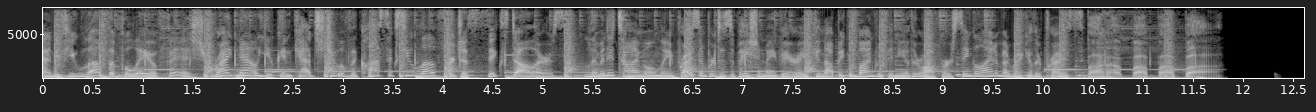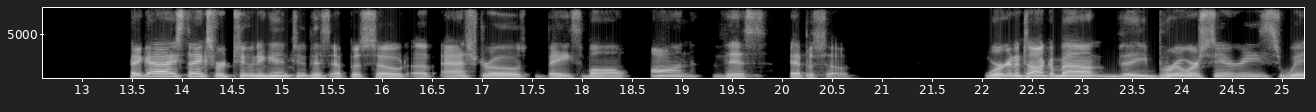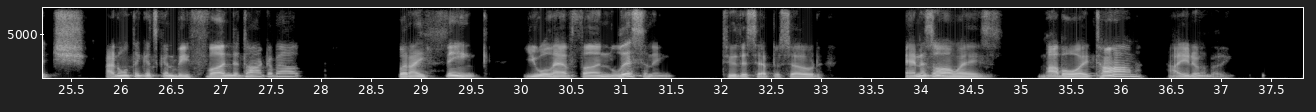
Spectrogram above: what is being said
And if you love the filet of fish, right now you can catch two of the classics you love for just $6. Limited time only. Price and participation may vary. Cannot be combined with any other offer. Single item at regular price. Ba da ba ba ba. Hey guys, thanks for tuning in to this episode of Astros Baseball. On this episode, we're going to talk about the Brewer series, which I don't think it's going to be fun to talk about, but I think you will have fun listening to this episode. And as always, my boy Tom, how you doing, buddy?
